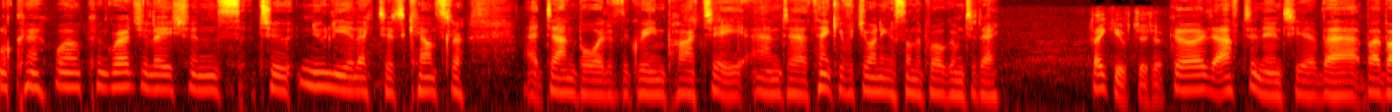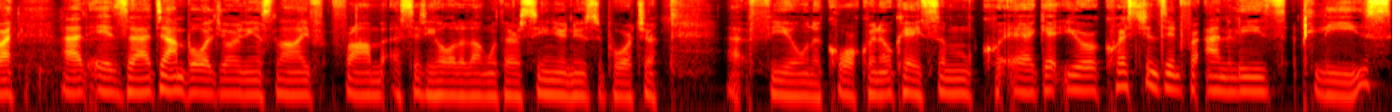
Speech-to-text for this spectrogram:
Okay, well, congratulations to newly elected councillor uh, Dan Boyle of the Green Party, and uh, thank you for joining us on the programme today. Thank you, Patricia. Good afternoon to you. Bye bye. That is uh, Dan Boyle joining us live from uh, City Hall along with our senior news reporter. Uh, Fiona Corcoran. Okay, some uh, get your questions in for Annalise, please.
